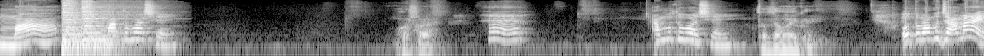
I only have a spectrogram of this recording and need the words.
মা? মা তো বাসায়। বাসায়? হ্যাঁ আমি তো বাসায়। তোর জামাই কই? ও তোমাকে জামাই?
